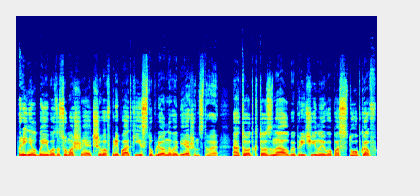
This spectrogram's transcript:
принял бы его за сумасшедшего в припадке иступленного бешенства, а тот, кто знал бы причину его поступков,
